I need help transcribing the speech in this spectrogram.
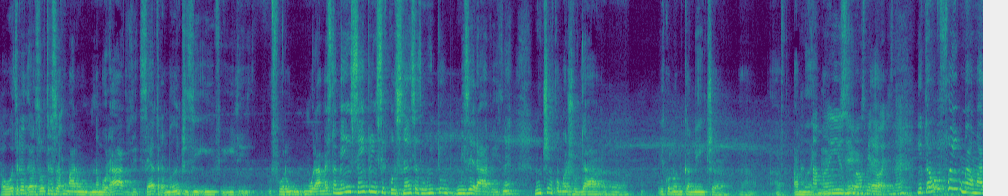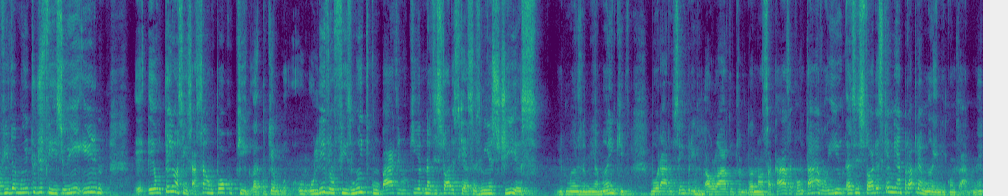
A outra, as outras arrumaram namorados, etc., amantes e, e, foram morar, mas também sempre em circunstâncias muito miseráveis, né? Não tinham como ajudar uh, economicamente a, a, a, mãe. A mãe né? e os irmãos é, menores, é. né? Então foi uma, uma vida muito difícil e, e eu tenho a sensação um pouco que porque o, o, livro eu fiz muito com base no que nas histórias que essas minhas tias irmãs da minha mãe que moraram sempre ao lado da nossa casa contavam e as histórias que a minha própria mãe me contava, né?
